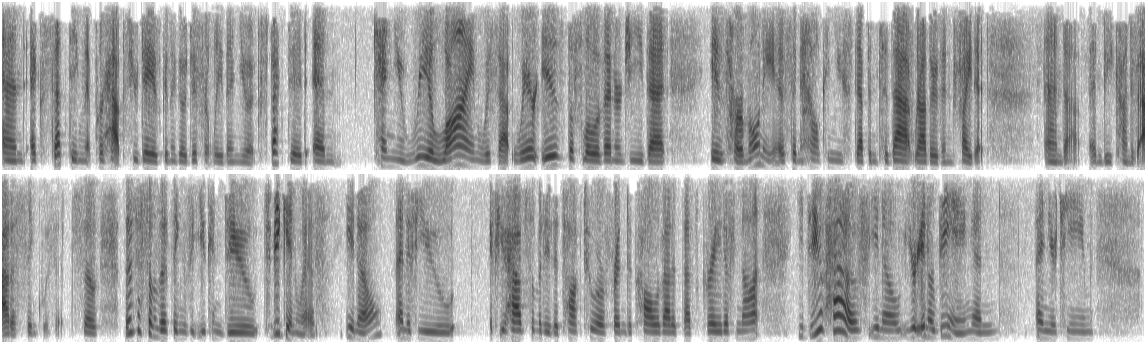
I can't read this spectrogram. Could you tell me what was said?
and accepting that perhaps your day is going to go differently than you expected and can you realign with that? Where is the flow of energy that is harmonious and how can you step into that rather than fight it and uh, and be kind of out of sync with it? So those are some of the things that you can do to begin with you know? And if you if you have somebody to talk to or a friend to call about it that's great. If not you do have you know your inner being and and your team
